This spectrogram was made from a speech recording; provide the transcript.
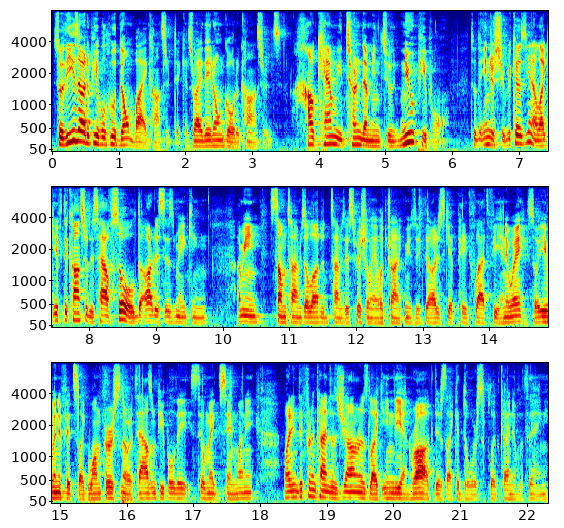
so these are the people who don't buy concert tickets, right? They don't go to concerts. How can we turn them into new people to the industry? Because you know, like if the concert is half sold, the artist is making. I mean, sometimes, a lot of times, especially in electronic music, the artists get paid flat fee anyway. So even if it's like one person or a thousand people, they still make the same money. But in different kinds of genres like indie and rock, there's like a door split kind of a thing.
